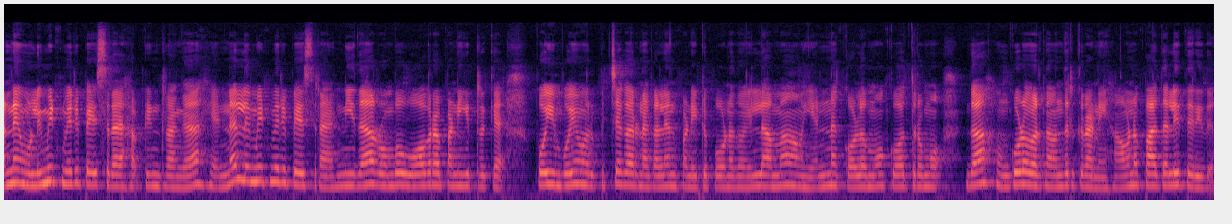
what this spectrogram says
அண்ணே உன் லிமிட் மாரி பேசுகிற அப்படின்றாங்க. என்ன லிமிட் மாரி பேசுகிறேன் நீ தான் ரொம்ப ஓவராக பண்ணிக்கிட்டு இருக்க. போயும் போயும் ஒரு பிச்சைக்காரனை கல்யாணம் பண்ணிட்டு போனதும் இல்லாமல் அவன் என்ன குளமோ கோத்திரமோ தான் உன் கூட ஒருத்தன் வந்திருக்கிறானே. அவனை பார்த்தாலே தெரியுது.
